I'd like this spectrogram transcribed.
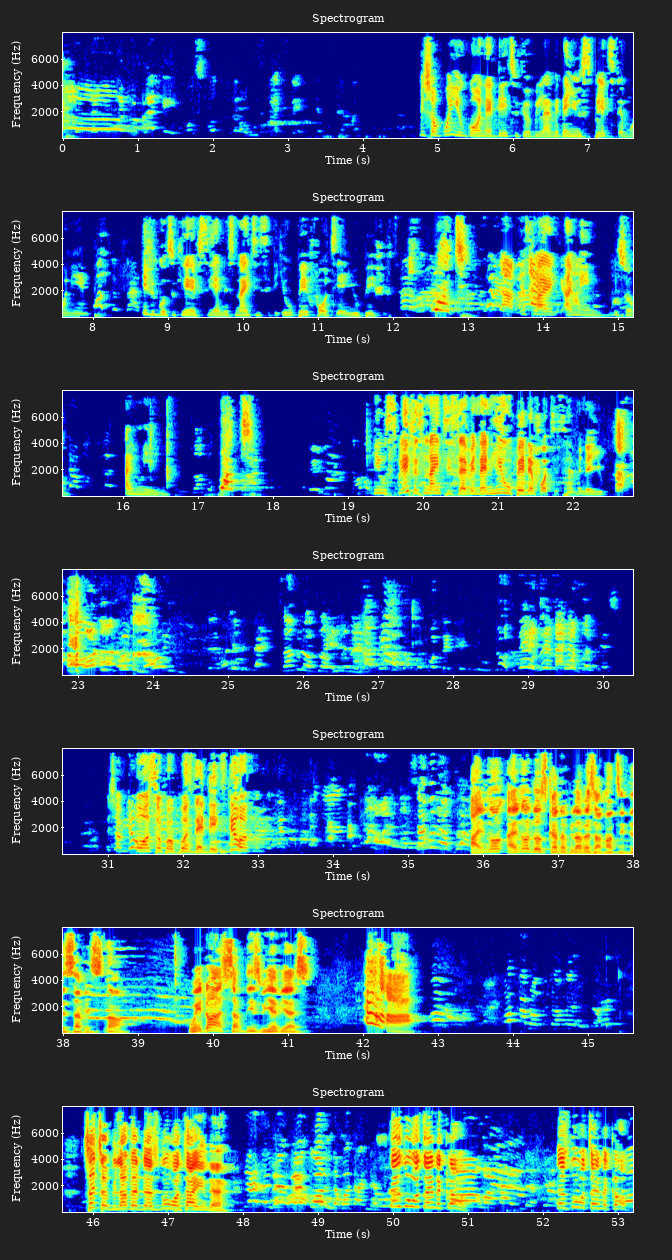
Bishop, when you go on a date with your beloved, then you split the money and pay. If you go to KFC and it's 90 cedi, he will pay 40 and you pay 50. What? It's like, I mean, Bishop, I mean, What? He will split if it's 97, then he will pay the 47 and you. Bishop, they also propose the dates. They. I know, I know those kind of beloveds are not in this service. No. We don't accept these behaviors. Ah! Such a beloved, there's no water in there. There's no water in the cloud. There's no water in the cloud.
